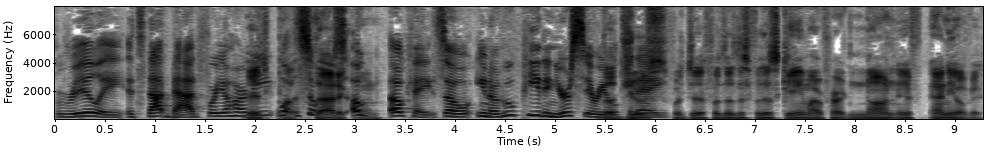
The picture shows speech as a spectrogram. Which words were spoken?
Really? It's that bad for you, Harvey? It's pathetic, oh, man. okay, so you know who peed in your cereal The today? juice for this, for this for this game, I've heard none, if any of it.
